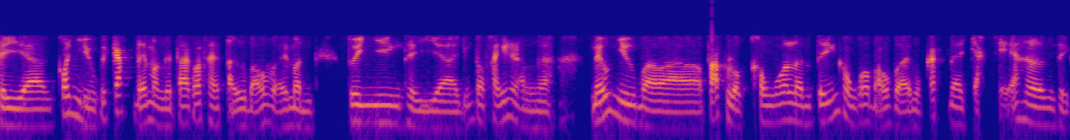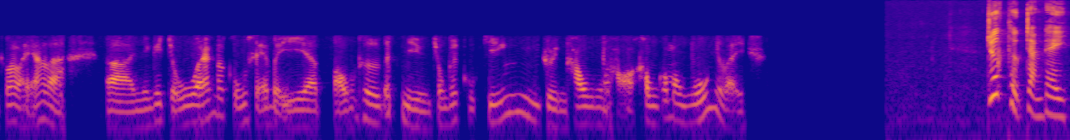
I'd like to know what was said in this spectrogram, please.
Thì uh, có nhiều cái cách để mà người ta có thể tự bảo vệ mình. Tuy nhiên thì uh, chúng ta thấy rằng uh, nếu như mà uh, pháp luật không có lên tiếng không có bảo vệ một cách uh, chặt chẽ hơn thì có lẽ là uh, những cái chủ quán nó cũng sẽ bị uh, tổn thương ít nhiều trong cái cuộc chiến truyền thông mà họ không có mong muốn như vậy. Trước thực trạng này,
